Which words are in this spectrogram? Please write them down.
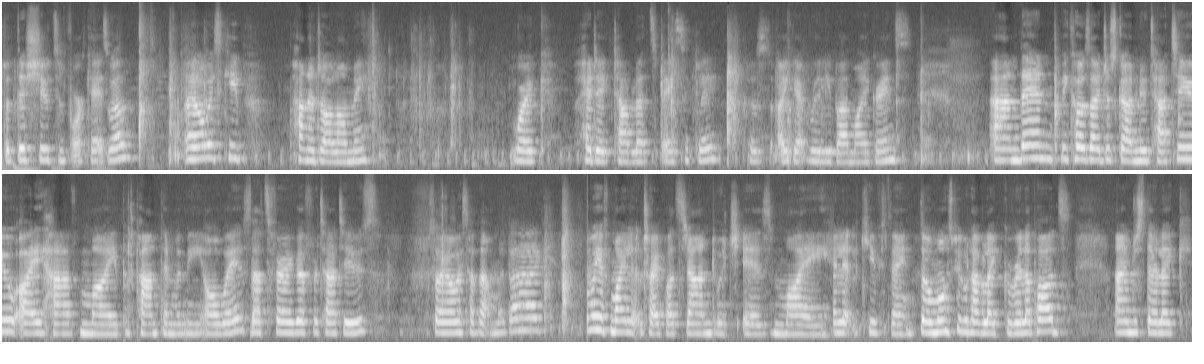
But this shoots in 4K as well. I always keep Panadol on me like headache tablets basically because I get really bad migraines. And then because I just got a new tattoo I have my Panthen with me always. That's very good for tattoos. So I always have that in my bag. And we have my little tripod stand which is my little cute thing. So most people have like gorilla pods. I'm just there like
